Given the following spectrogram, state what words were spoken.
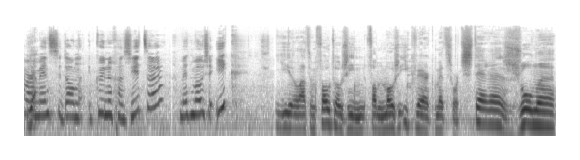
waar Ja. mensen dan kunnen gaan zitten. met mozaïek. Je laat een foto zien van mozaïekwerk met soort sterren, zonnen,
